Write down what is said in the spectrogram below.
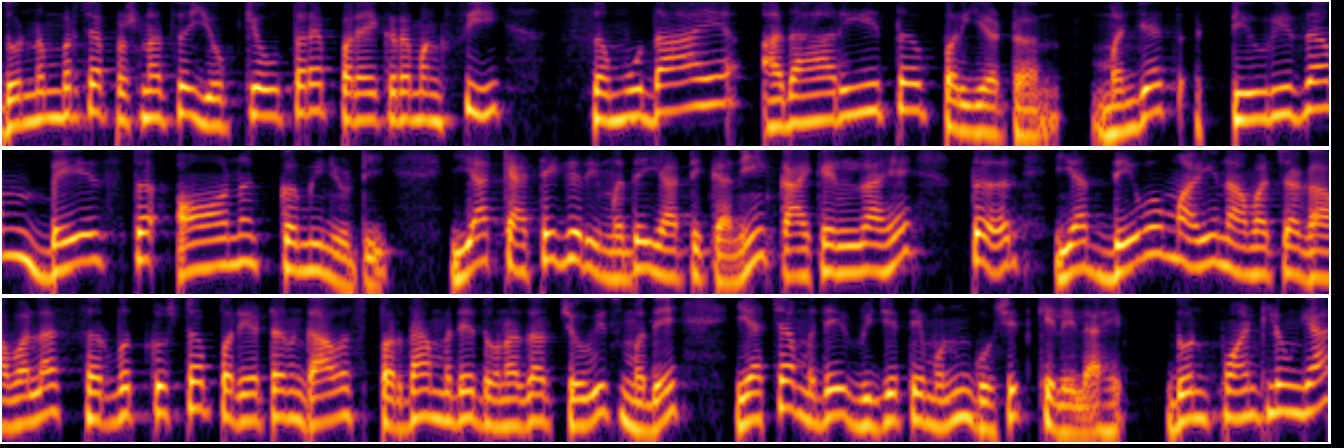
दोन नंबरच्या प्रश्नाचं योग्य उत्तर आहे. पर्याय क्रमांक सी समुदाय आधारित पर्यटन. म्हणजेच टुरिझम बेस्ड ऑन कम्युनिटी. या कॅटेगरीमध्ये या ठिकाणी काय केलेलं आहे? तर या देवमाळी नावाच्या गावाला सर्वोत्कृष्ट पर्यटन गाव स्पर्धामध्ये दोन हजार चोवीसमध्ये याच्यामध्ये विजेते म्हणून घोषित केलेलं आहे. दोन पॉईंट लिहून घ्या.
